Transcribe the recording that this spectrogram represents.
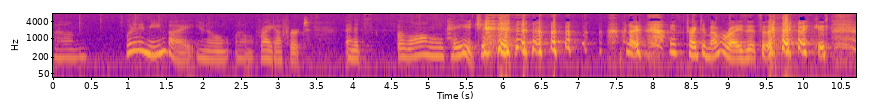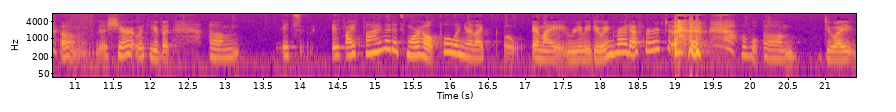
Um, what do they mean by you know uh, right effort? And it's a long page. and I, I tried to memorize it so that I could um, share it with you. But um, it's if I find that it's more helpful when you're like, oh, "Am I really doing right effort? um, do I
